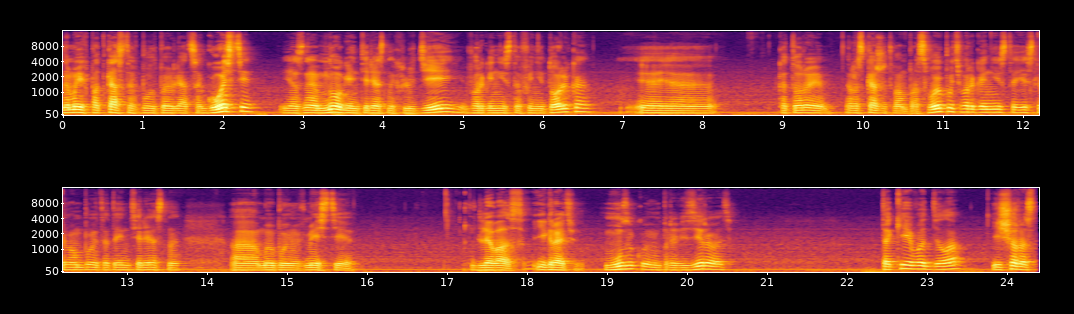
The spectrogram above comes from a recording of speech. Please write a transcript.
на моих подкастах будут появляться гости. Я знаю много интересных людей, варганистов и не только, э, которые расскажут вам про свой путь варганиста, если вам будет это интересно. А мы будем вместе для вас играть музыку, импровизировать. Такие вот дела. Еще раз,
